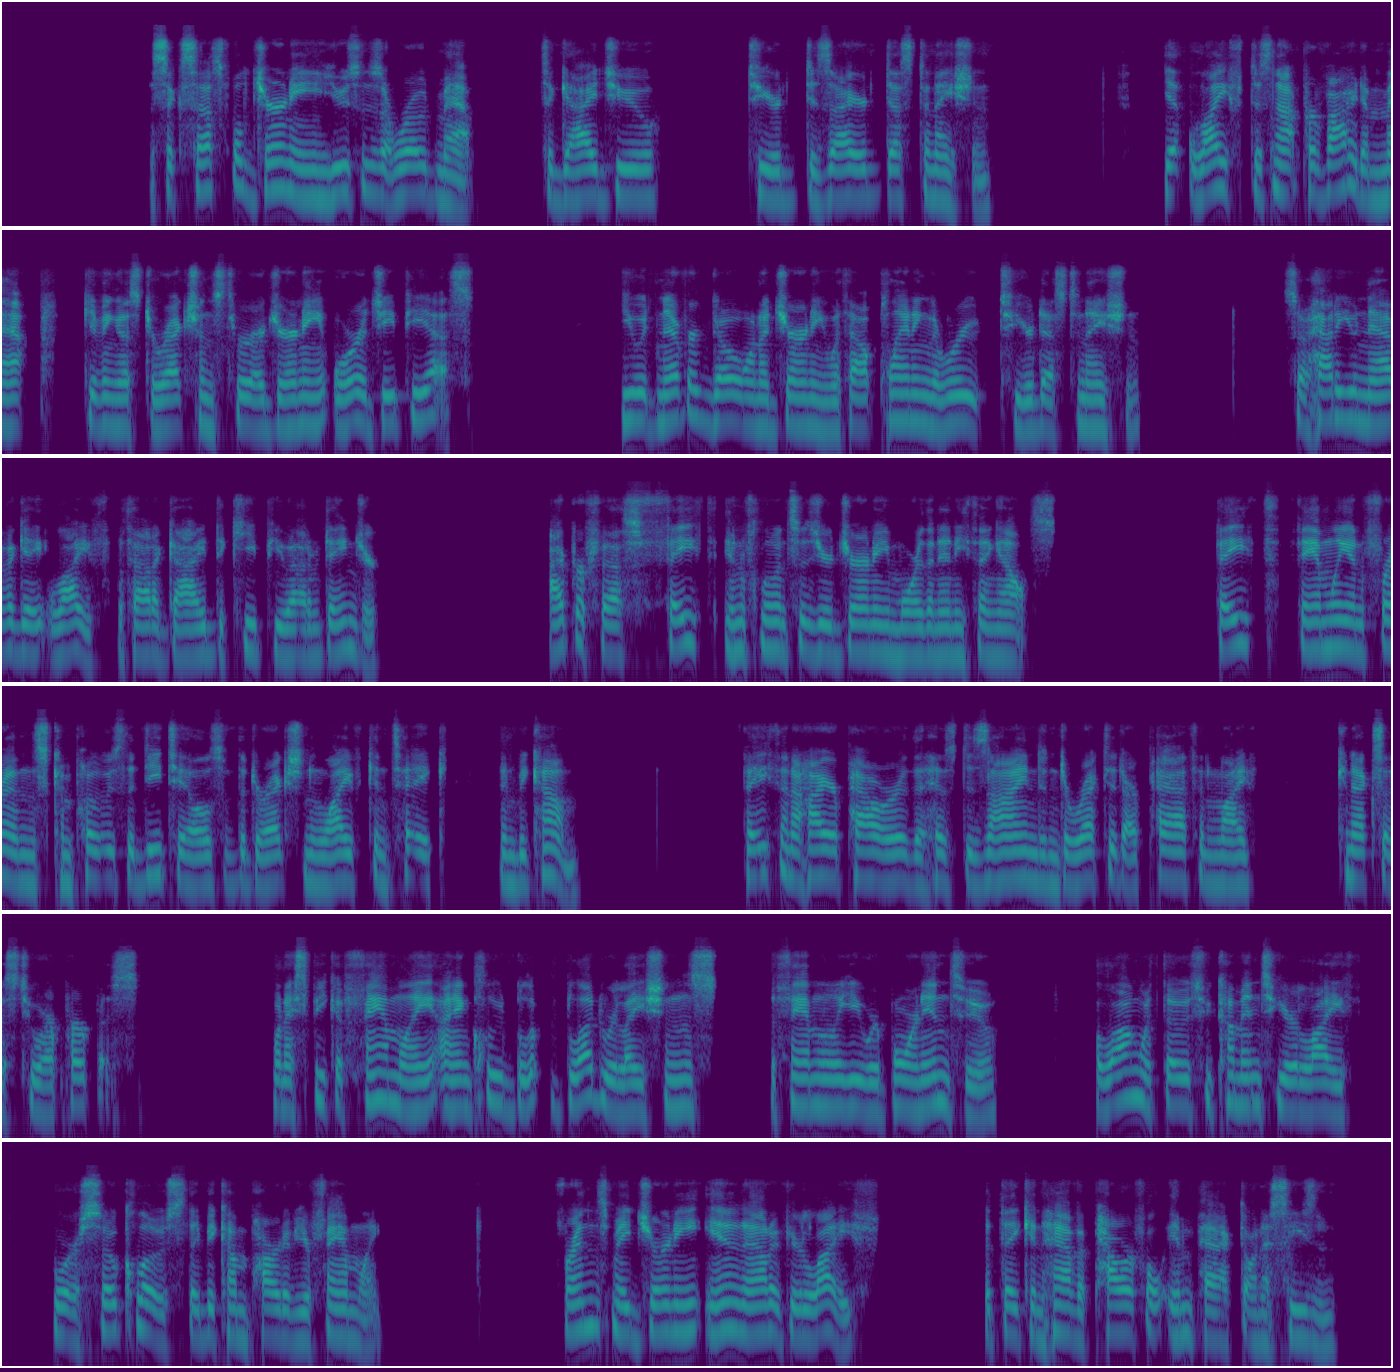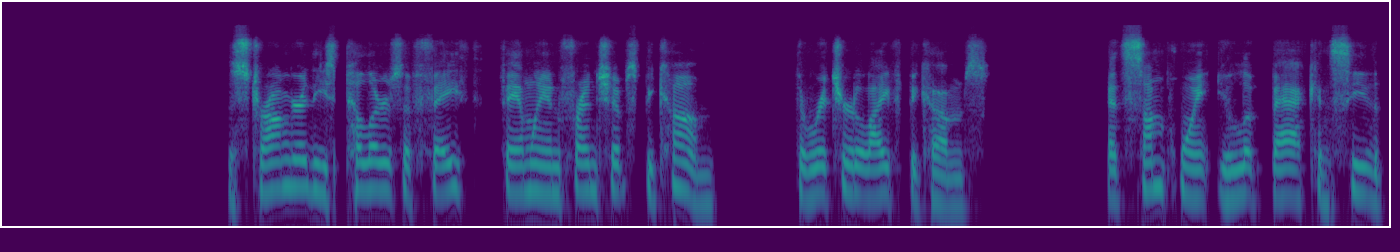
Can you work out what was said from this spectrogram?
A successful journey uses a roadmap to guide you to your desired destination. Yet life does not provide a map giving us directions through our journey or a GPS. You would never go on a journey without planning the route to your destination. So, how do you navigate life without a guide to keep you out of danger? I profess faith influences your journey more than anything else. Faith, family, and friends compose the details of the direction life can take and become. Faith in a higher power that has designed and directed our path in life connects us to our purpose. When I speak of family, I include bl- blood relations, the family you were born into, along with those who come into your life who are so close they become part of your family. Friends may journey in and out of your life, but they can have a powerful impact on a season. The stronger these pillars of faith, family, and friendships become, the richer life becomes. At some point, you look back and see the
